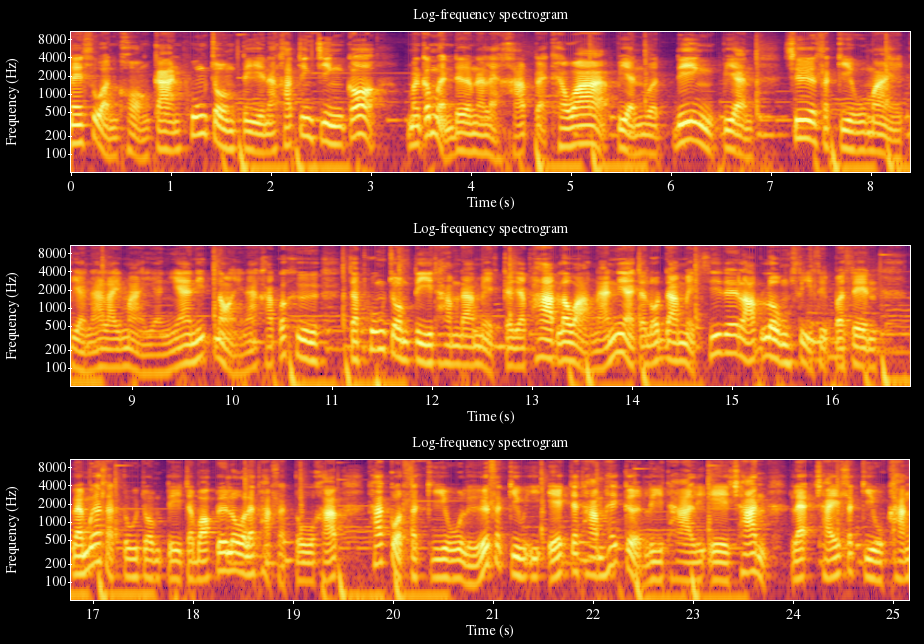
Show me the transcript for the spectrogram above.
ในส่วนของการพุ่งโจมตีนะครับ จริงๆก็ มันก็เหมือนเดิมนั่นแหละครับ แต่แค่ว่าเปลี่ยน wording เปลี่ยนชื่อสกิลใหม่ เปลี่ยนอะไรใหม่อย่างเงี้ยนิดหน่อยนะครับ ก็คือจะพุ่งโจมตีทำดาเมจกายภาพระหว่างนั้นเนี่ย จะลดดาเมจที่ได้รับลง 40%และเมื่อศัตรูโจมตีจะบล็อกด้วยโล่และผลักศัตรูครับ ถ้ากดสกิลหรือสกิล EX จะทำให้เกิด Retaliation และใช้สกิลครั้ง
